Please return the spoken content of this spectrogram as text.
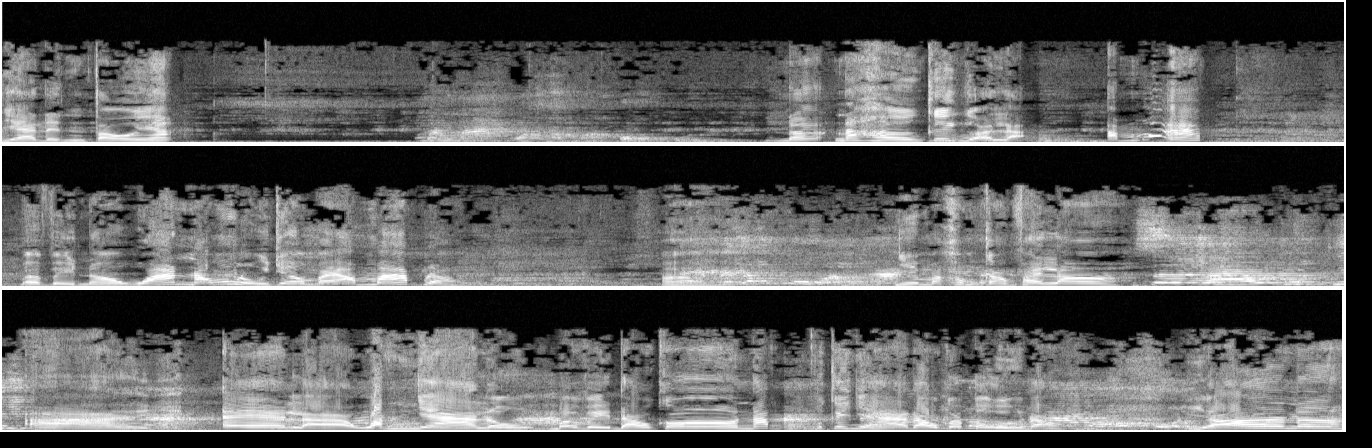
Gia đình tôi á nó nó hơn cái gọi là ấm áp. Bởi vì nó quá nóng luôn chứ không phải ấm áp đâu. À. nhưng mà không cần phải lo. À e là quanh nhà luôn. Bởi vì đâu có nắp cái nhà đâu có tường đâu. Gió nó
